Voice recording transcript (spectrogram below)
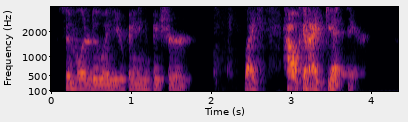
similar to the way that you're painting the picture. Like, how can I get there?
